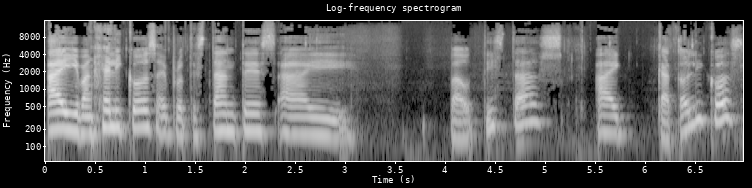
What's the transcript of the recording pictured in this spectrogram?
Hay evangélicos, hay protestantes, hay bautistas, hay católicos.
